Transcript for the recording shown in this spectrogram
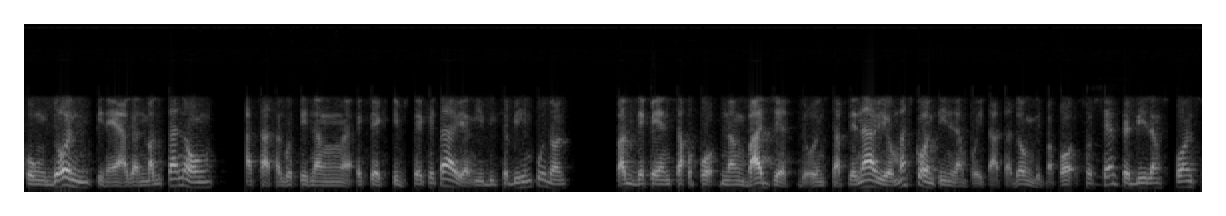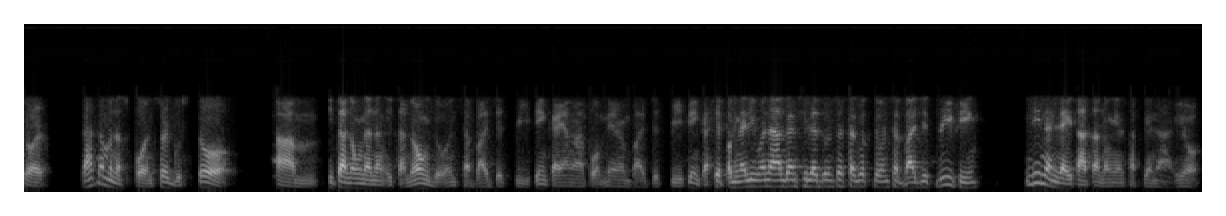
kung doon pinayagan magtanong at sasagutin ng executive secretary, ang ibig sabihin po noon, pagdepensa ko po ng budget doon sa plenaryo, mas konti lang po itatanong, di ba po? So siyempre bilang sponsor, lahat naman ng sponsor gusto um, itanong na ng itanong doon sa budget briefing. Kaya nga po mayroong budget briefing. Kasi pag naliwanagan sila doon sa sagot doon sa budget briefing, hindi na nila itatanong yan sa plenaryo.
